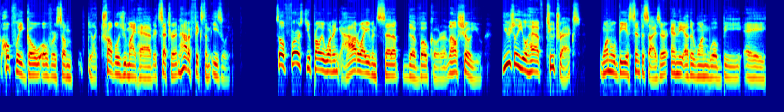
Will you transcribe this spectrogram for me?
hopefully go over some like troubles you might have, etc., and how to fix them easily. So first, you're probably wondering, how do I even set up the vocoder? And I'll show you. Usually you'll have two tracks. One will be a synthesizer and the other one will be a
